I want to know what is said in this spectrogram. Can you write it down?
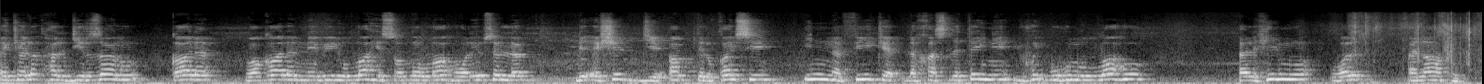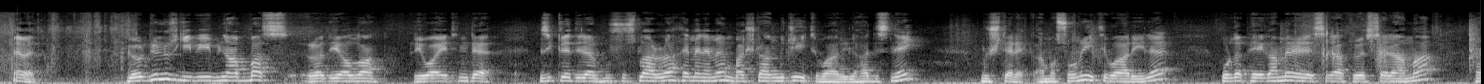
أكلتها الجرزان قال وقال النبي الله صلى الله عليه وسلم لأشج عبد القيس إن فيك لخصلتين يحبهم الله الحلم والأناة Evet. Gördüğünüz gibi İbn Abbas radıyallahu anh rivayetinde zikredilen hususlarla hemen hemen başlangıcı itibariyle hadis ne? Müşterek. Ama sonu itibariyle burada Peygamber aleyhissalatü vesselama he,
